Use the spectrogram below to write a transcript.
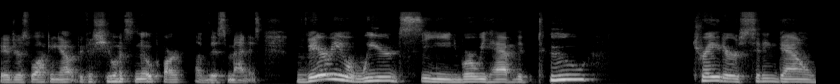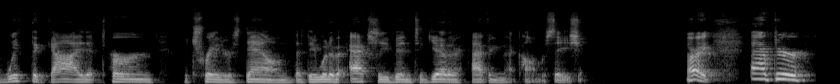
Phaedra's walking out because she wants no part of this madness. Very weird scene where we have the two traitors sitting down with the guy that turned the traitors down, that they would have actually been together having that conversation. All right. After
